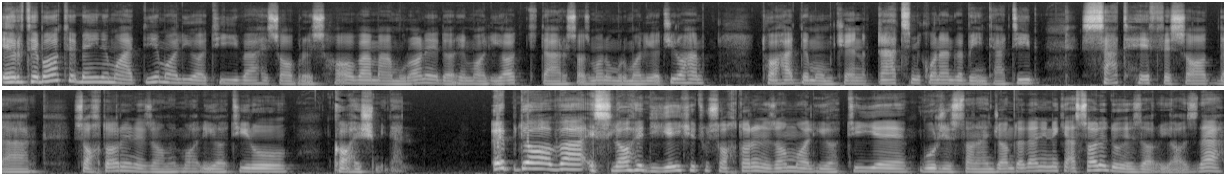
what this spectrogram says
ارتباط بین معدی مالیاتی و حسابرس ها و ماموران اداره مالیات در سازمان امور مالیاتی رو هم تا حد ممکن قطع می‌کنن و به این ترتیب سطح فساد در ساختار نظام مالیاتی رو کاهش میدن. ابداع و اصلاح دیگه‌ای که تو ساختار نظام مالیاتی گرجستان انجام دادن اینه که از سال 2011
